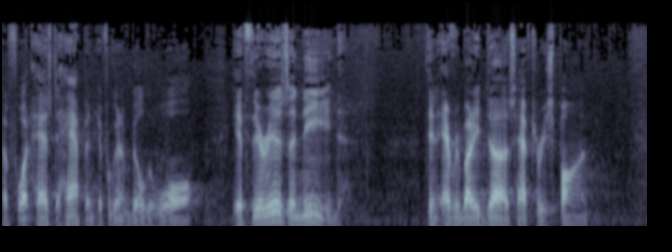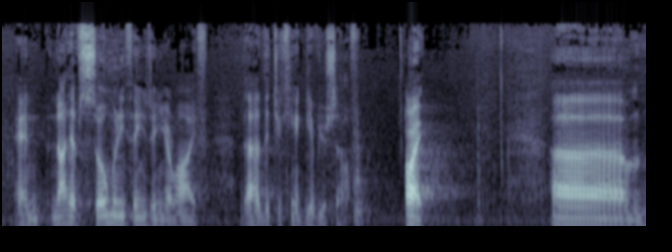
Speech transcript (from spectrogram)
of what has to happen if we're going to build a wall. If there is a need, then everybody does have to respond and not have so many things in your life uh, that you can't give yourself. All right. Um,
